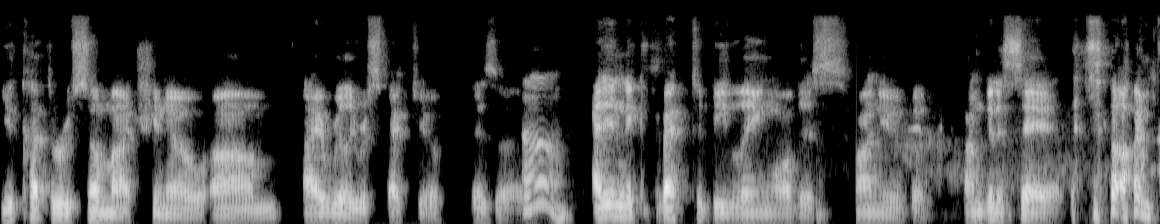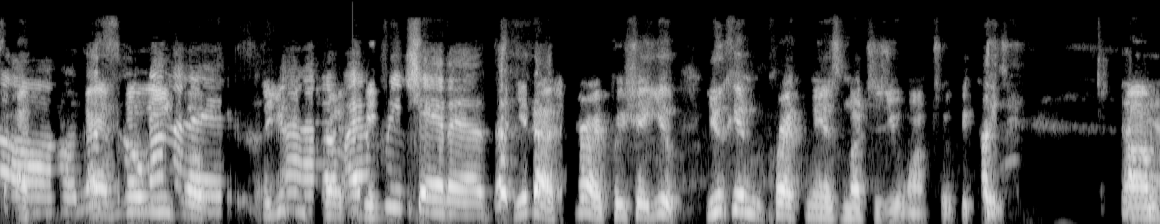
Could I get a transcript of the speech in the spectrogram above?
You cut through so much. You know, um, I really respect you as a. Oh. I didn't expect to be laying all this on you, but I'm going to say it. So I'm, oh, I, I have no nice. ego. So you can um, I appreciate it. yeah, sure. I appreciate you. You can correct me as much as you want to because, um,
